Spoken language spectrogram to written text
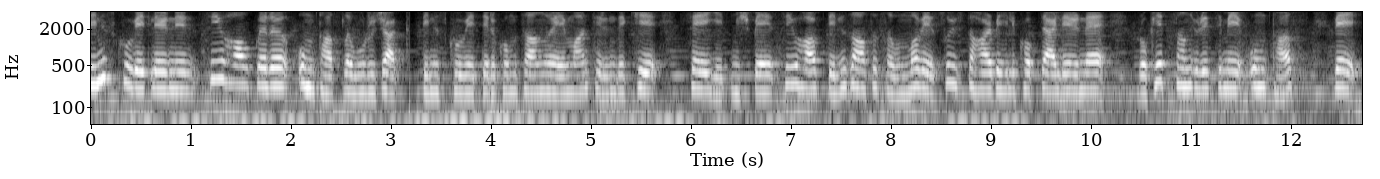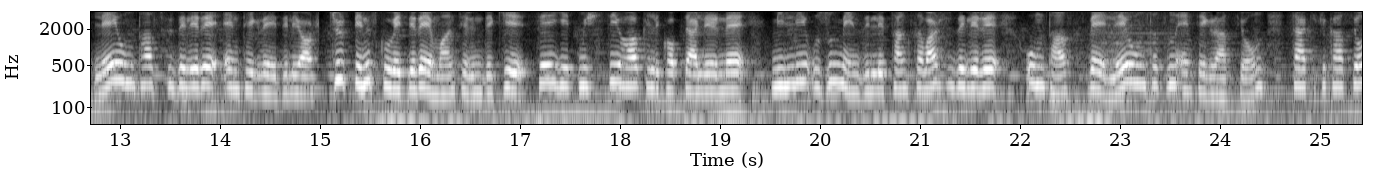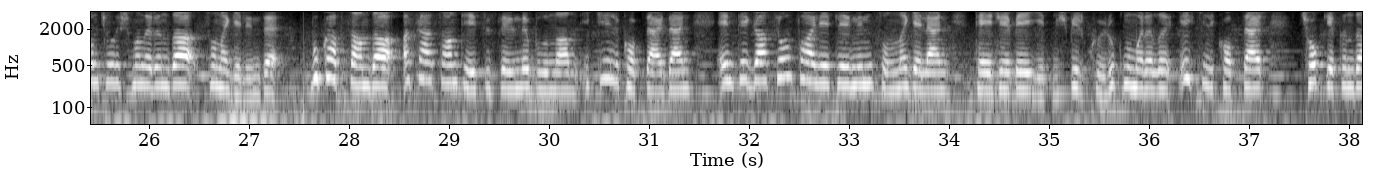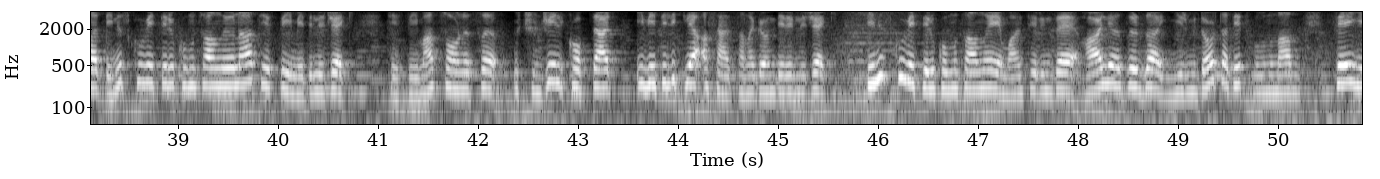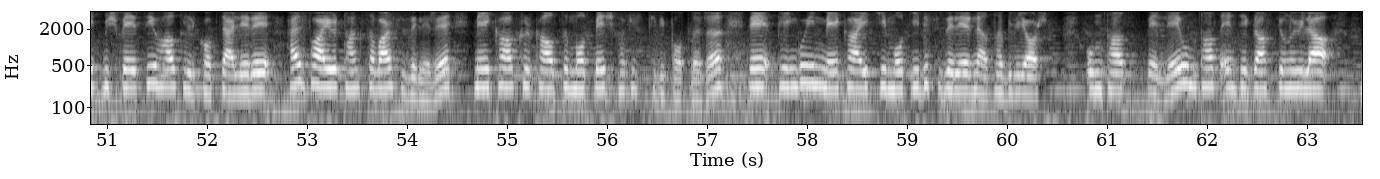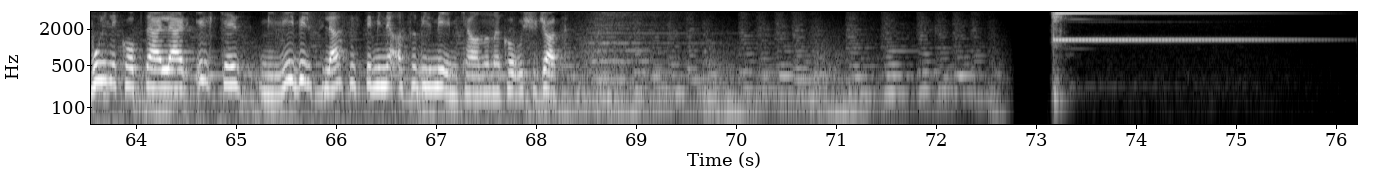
Deniz Kuvvetleri'nin SİHA UMTAS'la vuracak. Deniz Kuvvetleri Komutanlığı envanterindeki S-70B SİHA denizaltı savunma ve su üstü harbi helikopterlerine Roketsan üretimi UMTAS ve L-UMTAS füzeleri entegre ediliyor. Türk Deniz Kuvvetleri envanterindeki S-70 SİHA helikopterlerine milli uzun menzilli tank savar füzeleri UMTAS ve L-UMTAS'ın entegrasyon, sertifikasyon çalışmalarında sona gelindi. Bu kapsamda Aselsan tesislerinde bulunan iki helikopterden entegrasyon faaliyetlerinin sonuna gelen TCB-71 kuyruk numaralı ilk helikopter çok yakında Deniz Kuvvetleri Komutanlığı'na teslim edilecek. Teslimat sonrası 3. helikopter ivedilikle Aselsan'a gönderilecek. Deniz Kuvvetleri Komutanlığı envanterinde hali hazırda 24 adet bulunan S-70B SİHA helikopterleri, Hellfire tank savar füzeleri, MK-46 Mod 5 hafif tripodları ve Penguin MK2 Mod 7 füzelerini atabiliyor. UMTAS ve L-UMTAS entegrasyonuyla bu helikopterler ilk kez milli bir silah sistemini atabilme imkanına kavuşacak.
